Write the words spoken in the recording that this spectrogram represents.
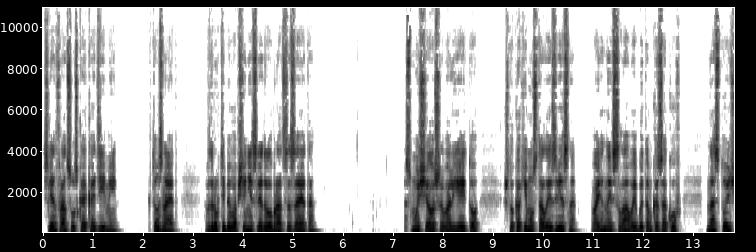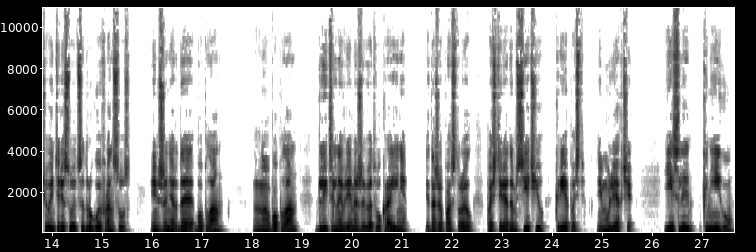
член французской академии. Кто знает, вдруг тебе вообще не следовало браться за это. Смущало шевалье и то, что, как ему стало известно, военной славой и бытом казаков настойчиво интересуется другой француз, инженер де Боплан. Но Боплан длительное время живет в Украине и даже построил почти рядом с Сечью крепость. Ему легче — если книгу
